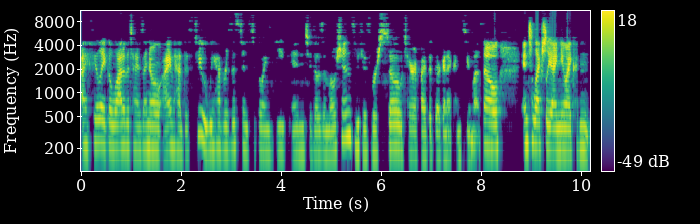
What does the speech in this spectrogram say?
I feel like a lot of the times, I know I've had this too, we have resistance to going deep into those emotions because we're so terrified that they're going to consume us. So intellectually, I knew I couldn't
